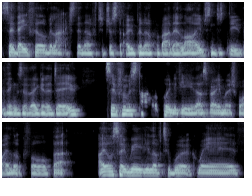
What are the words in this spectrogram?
So they feel relaxed enough to just open up about their lives and just do the things that they're going to do. So, from a style point of view, that's very much what I look for. But I also really love to work with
